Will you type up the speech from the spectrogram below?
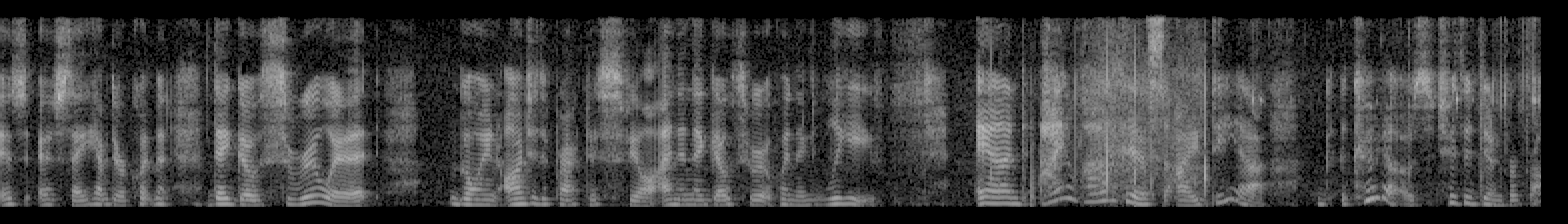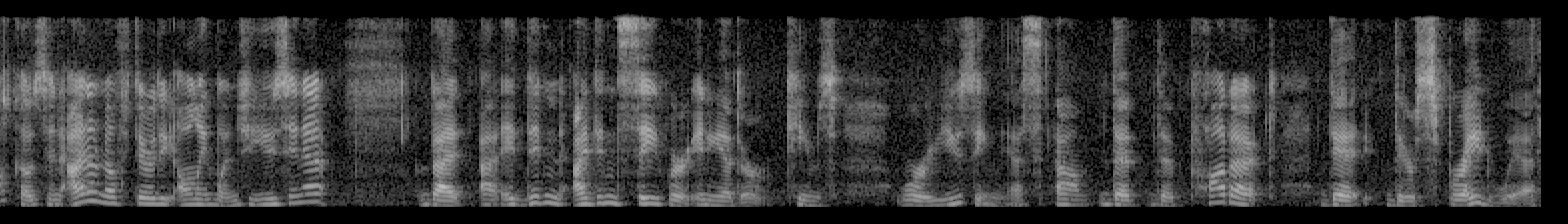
as, as they have their equipment they go through it going onto the practice field and then they go through it when they leave and i love this idea kudos to the denver broncos and i don't know if they're the only ones using it but uh, it didn't. I didn't see where any other teams were using this. Um, the the product that they're sprayed with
